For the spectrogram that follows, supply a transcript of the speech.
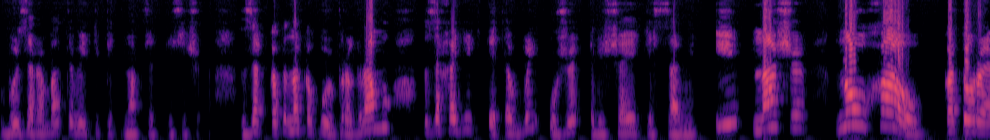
вы зарабатываете 15 тысяч. На какую программу заходить, это вы уже решаете сами. И наше ноу-хау, которое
